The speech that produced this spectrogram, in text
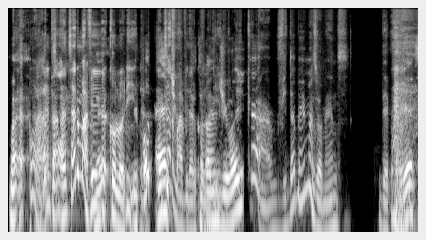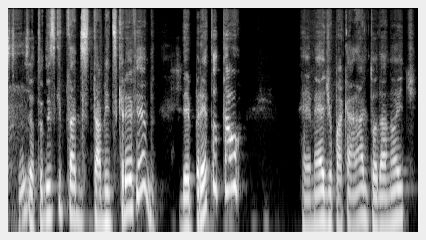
Mas, Pô, ah, antes, tá. antes, era uma vida é, colorida. Antes era uma vida colorida. Falando de hoje, cara, vida bem mais ou menos. Deprê, cinza, tudo isso que tá, tá me descrevendo. Deprê total. Remédio pra caralho toda noite.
